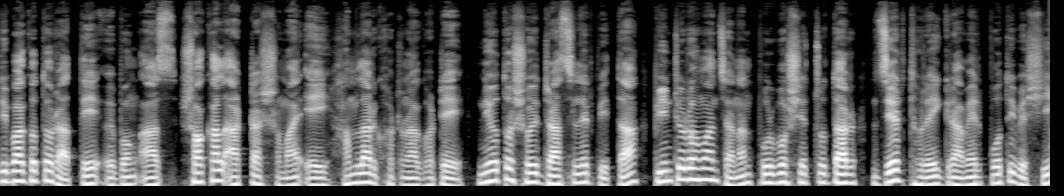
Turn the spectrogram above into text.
দিবাগত রাতে এবং আজ সকাল আটটার সময় এই হামলার ঘটনা ঘটে। নিহত শহীদ রাসেলের পিতা পিন্টু রহমান জানান, পূর্ব শত্রুতার জের ধরেই গ্রামের প্রতিবেশী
